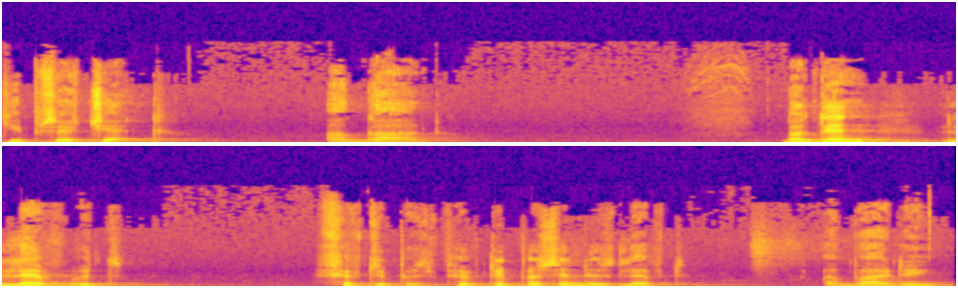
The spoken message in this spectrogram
Keeps a check, a guard. But then left with 50%. 50% is left abiding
